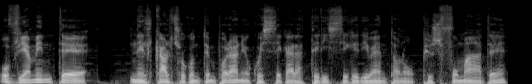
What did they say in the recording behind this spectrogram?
Ovviamente nel calcio contemporaneo queste caratteristiche diventano più sfumate,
